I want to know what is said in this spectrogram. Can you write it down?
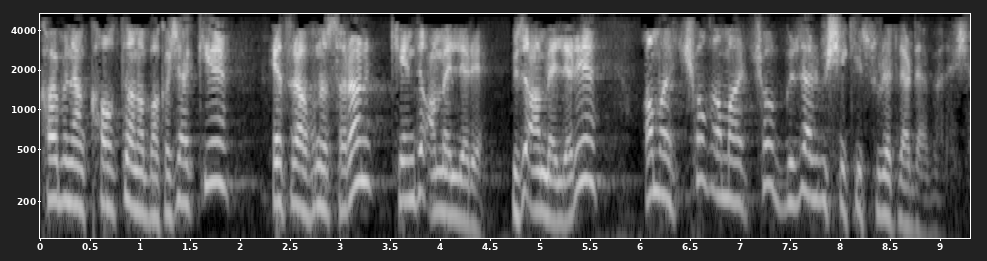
kalbinden kalktığına bakacak ki etrafını saran kendi amelleri, güzel amelleri ama çok ama çok güzel bir şekil suretlerde böylece.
